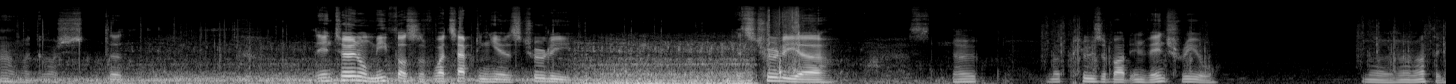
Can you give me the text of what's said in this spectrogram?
Oh my gosh. The the internal mythos of what's happening here is truly it's truly uh no no clues about inventory or no no nothing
